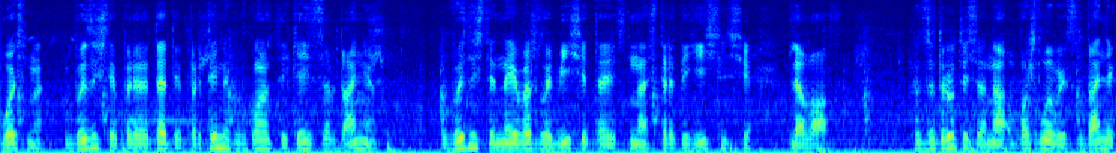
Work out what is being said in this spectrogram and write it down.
Восьме. Визначте пріоритети перед тим, як виконувати якесь завдання. Визначте найважливіші та найстратегічніші для вас. Концентруйтеся на важливих завданнях,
